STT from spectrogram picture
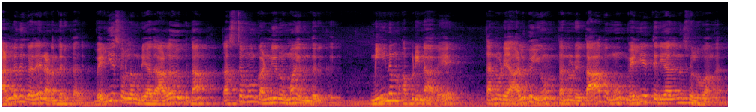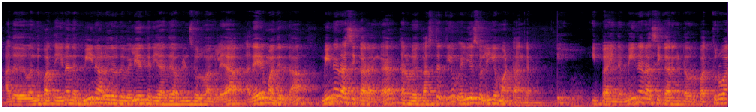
நல்லதுங்கிறதே நடந்திருக்காது. வெளியே சொல்ல முடியாத அளவுக்கு தான் கஷ்டமும் கண்ணீருமா இருந்திருக்கு. மீனம் அப்படின்னாவே தன்னுடைய அழுகையும் தன்னுடைய தாகமும் வெளியே தெரியாதுன்னு சொல்லுவாங்க. அது வந்து பார்த்தீங்கன்னா இந்த மீன் அழுகிறது வெளியே தெரியாது அப்படின்னு சொல்லுவாங்க இல்லையா? அதே மாதிரி தான் மீனராசிக்காரங்க தன்னுடைய கஷ்டத்தையும் வெளியே சொல்லிக்க மாட்டாங்க. இப்போ இந்த மீன ராசிக்காரங்கிட்ட ஒரு பத்து ரூபா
